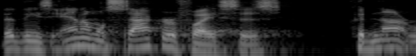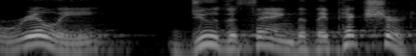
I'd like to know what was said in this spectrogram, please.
that these animal sacrifices could not really do the thing that they pictured.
